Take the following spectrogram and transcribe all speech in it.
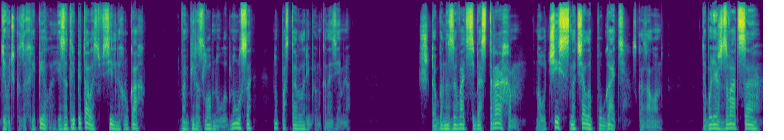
Девочка захрипела и затрепеталась в сильных руках. Вампир злобно улыбнулся, но поставил ребенка на землю. «Чтобы называть себя страхом, научись сначала пугать», — сказал он. «Ты будешь зваться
